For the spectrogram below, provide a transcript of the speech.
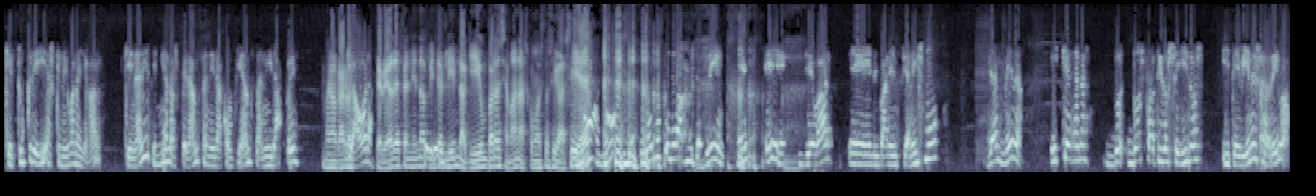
que tú creías que no iban a llegar, que nadie tenía la esperanza, ni la confianza, ni la fe. Bueno, Carlos, ahora, te veo defendiendo a Peter Lim de aquí un par de semanas, como esto siga así, ¿eh? No, no, no defender a Peter Lim, es eh, llevar el valencianismo ya en vena. Es que ganas dos partidos seguidos y te vienes arriba.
